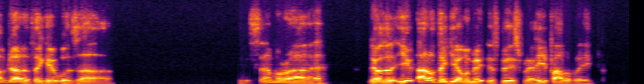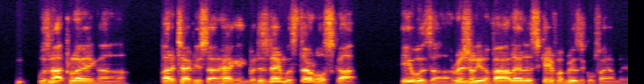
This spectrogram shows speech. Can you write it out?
I'm trying to think it was uh Samurai. There was a you I don't think you ever met this bass player. He probably was not playing uh by the time you started hanging, but his name was Thurlow Scott. He was uh, originally a violinist, came from a musical family.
